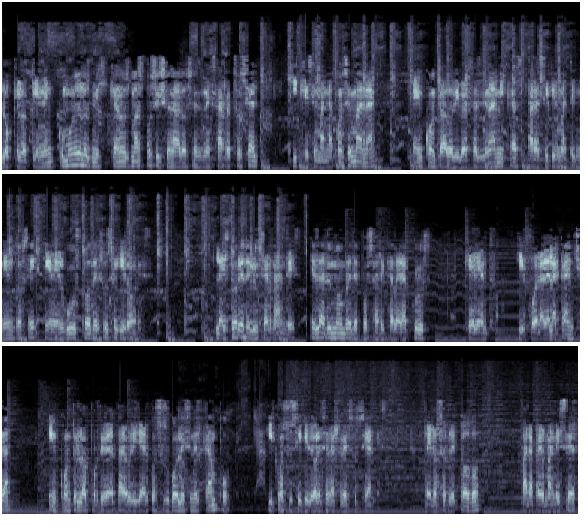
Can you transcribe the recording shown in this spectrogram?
lo que lo tienen como uno de los mexicanos más posicionados en esa red social y que semana con semana ha encontrado diversas dinámicas para seguir manteniéndose en el gusto de sus seguidores. La historia de Luis Hernández es la de un hombre de Poza Rica, Veracruz, que dentro y fuera de la cancha encontró la oportunidad para brillar con sus goles en el campo y con sus seguidores en las redes sociales, pero sobre todo para permanecer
